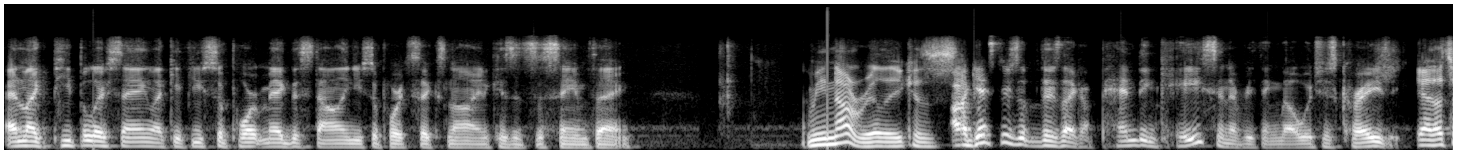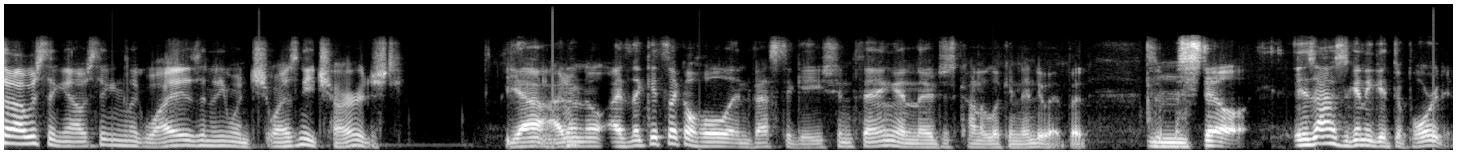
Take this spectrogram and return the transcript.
and like people are saying like if you support meg the stallion you support six nine because it's the same thing I mean, not really, because i guess there's a there's like a pending case and everything though which is crazy yeah, that's what I was thinking. I was thinking like, why isn't anyone? ch- Why isn't he charged? Yeah, you I don't know. I think it's like a whole investigation thing, and they're just kind of looking into it. But Mm. still, his ass is gonna get deported.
